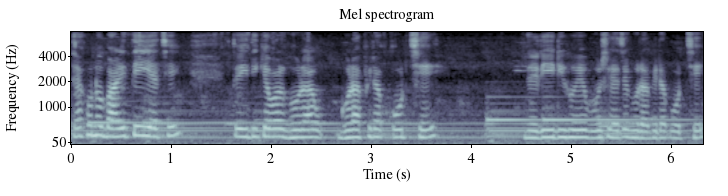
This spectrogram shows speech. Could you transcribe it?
তো এখনও বাড়িতেই আছে। তো এইদিকে আবার ঘোরা, ঘোরাফেরা করছে। রেডি হয়ে বসে আছে, ঘোরাফেরা করছে।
